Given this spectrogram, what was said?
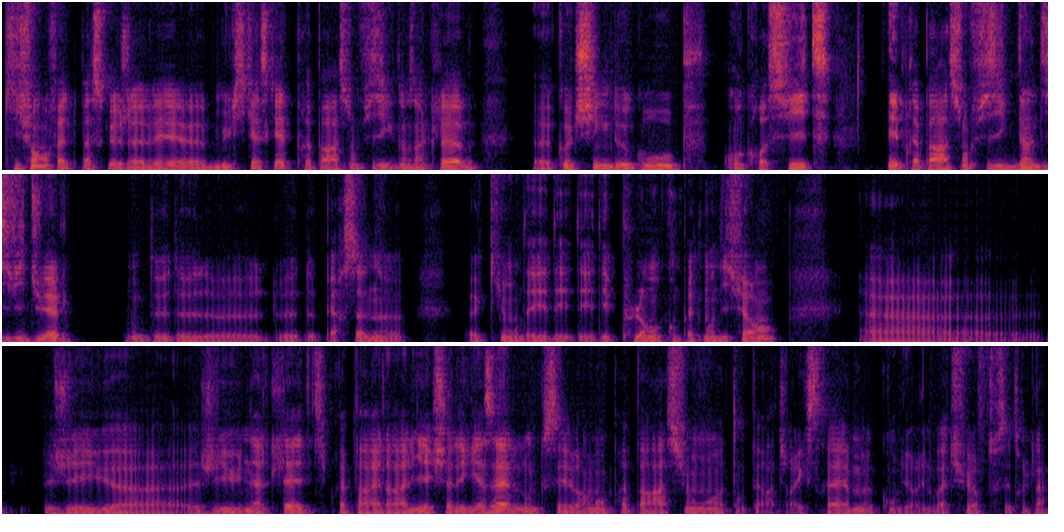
kiffant, en fait, parce que j'avais, heu, multicasquettes, préparation physique dans un club, coaching de groupe en CrossFit et préparation physique d'individuels, donc de personnes, qui ont des plans complètement différents. Heu, j'ai eu, j'ai eu une athlète qui préparait le rallye Aïcha des Gazelles, donc c'est vraiment préparation, heu, température extrême, conduire une voiture, tous ces trucs-là.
